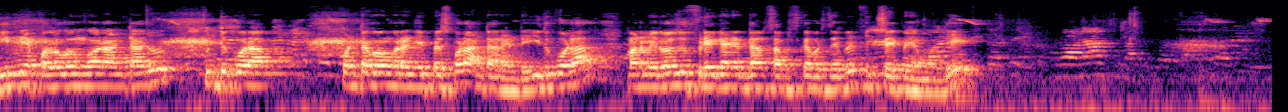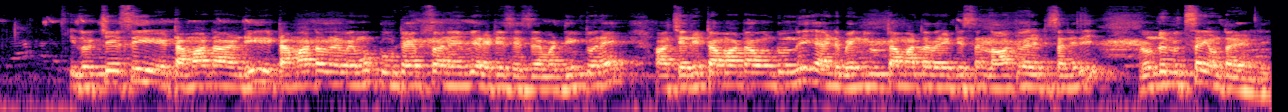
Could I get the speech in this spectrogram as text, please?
దీన్నే పొల్ల గోంగూర అంటారు. కుంటికూర కుంట గోంగూర అని చెప్పేసి కూడా అంటారండి. ఇది కూడా మనం ఈరోజు ఫ్రీగా ఇద్దాం సబ్స్క్రైబర్స్ చెప్పి ఫిక్స్ అయిపోయామండి. ఇది వచ్చేసి టమాటా అండి. ఈ టమాటాలో మేము టూ టైప్స్ అనేవి వెరైటీస్ వేసామండి. దీంట్లోనే ఆ చెర్రీ టమాటా ఉంటుంది అండ్ బెంగళూరు టమాటా వెరైటీస్ అండ్ నాట్ వెరైటీస్ అనేది రెండు మిక్స్ అయి ఉంటాయండి.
